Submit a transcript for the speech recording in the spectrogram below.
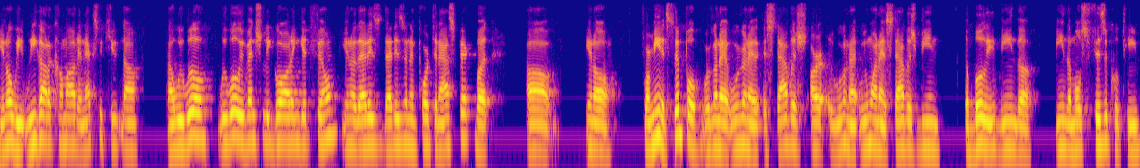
you know, we, we got to come out and execute now. Now we will we will eventually go out and get film. You know that is that is an important aspect, but uh, you know, for me it's simple. We're gonna we're gonna establish our we're gonna we want to establish being the bully, being the being the most physical team.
